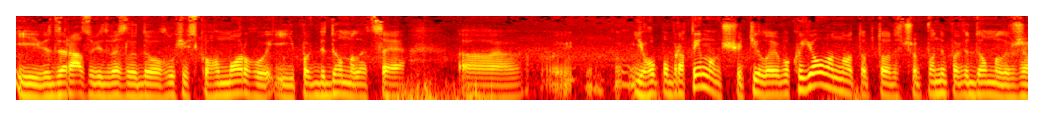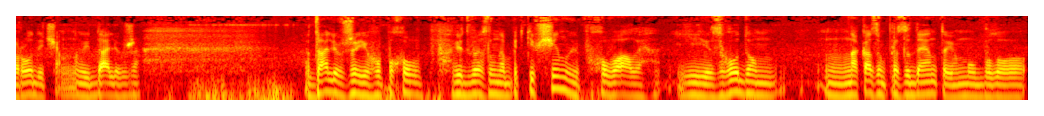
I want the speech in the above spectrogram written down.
і відразу відвезли до Глухівського моргу і повідомили це е, його побратимам, що тіло евакуйовано, тобто, щоб вони повідомили вже родичам. Ну і далі вже далі вже його похов... відвезли на батьківщину і поховали. І згодом наказом президента йому було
